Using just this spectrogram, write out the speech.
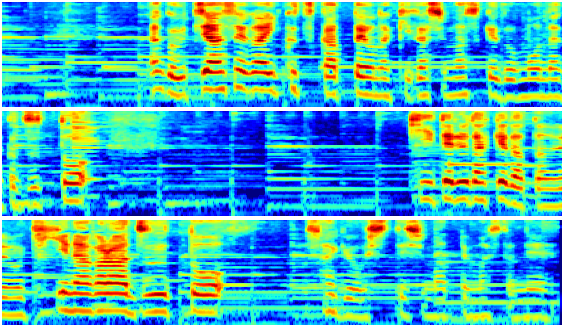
なんか打ち合わせがいくつかあったような気がしますけども、なんかずっと、聞いてるだけだったので、も聞きながらずっと作業してしまってましたね。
